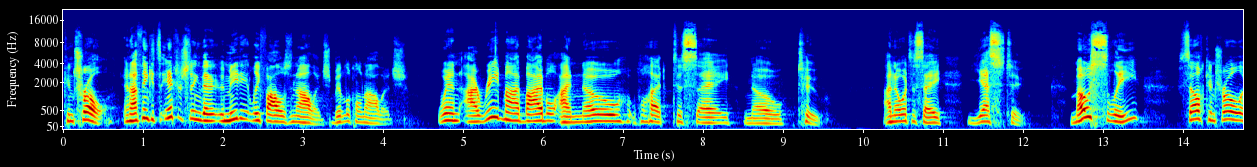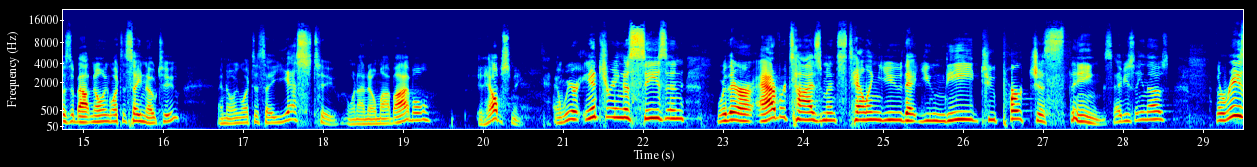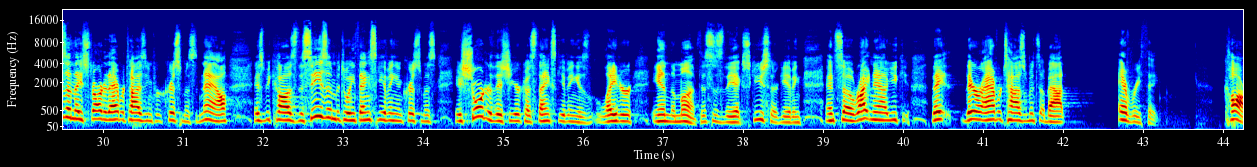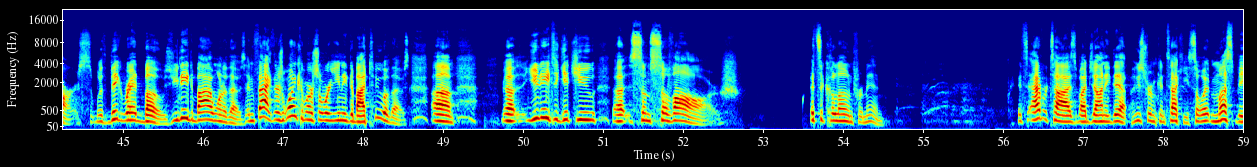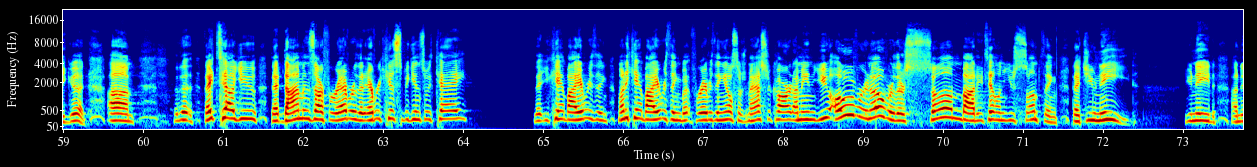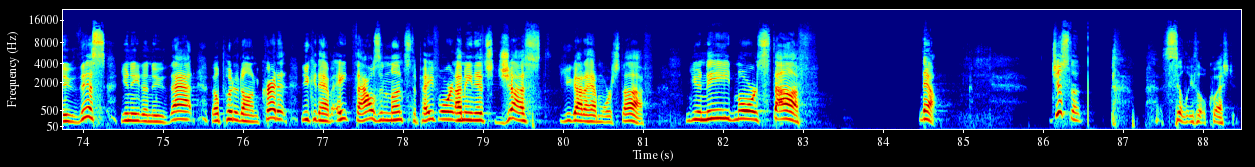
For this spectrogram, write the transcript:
control. And I think it's interesting that it immediately follows knowledge, biblical knowledge. When I read my Bible, I know what to say no to. I know what to say yes to. Mostly, self control is about knowing what to say no to and knowing what to say yes to. When I know my Bible, it helps me. And we're entering a season where there are advertisements telling you that you need to purchase things. Have you seen those? The reason they started advertising for Christmas now is because the season between Thanksgiving and Christmas is shorter this year because Thanksgiving is later in the month. This is the excuse they're giving. And so right now you can, they, there are advertisements about everything. Cars with big red bows. You need to buy one of those. In fact, there's one commercial where you need to buy two of those. Um, uh, you need to get you uh, some Sauvage. It's a cologne for men. It's advertised by Johnny Depp, who's from Kentucky, so it must be good. Um, the, they tell you that diamonds are forever, that every kiss begins with K, that you can't buy everything. Money can't buy everything, but for everything else, there's MasterCard. I mean, you over and over, there's somebody telling you something that you need. You need a new this, you need a new that. They'll put it on credit. You could have 8,000 months to pay for it. I mean, it's just, you got to have more stuff. You need more stuff. Now, just a silly little question.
